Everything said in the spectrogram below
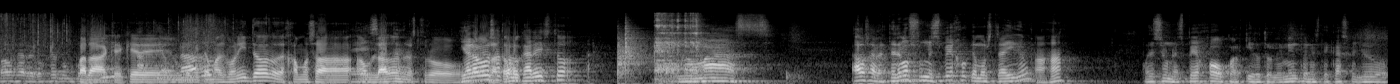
Vamos a recogerlo un para poquitín que quede un lado. poquito más bonito. Lo dejamos a, a un lado en nuestro. Y ahora vamos plató. a colocar esto lo más... Vamos a ver, tenemos un espejo que hemos traído. Ajá. Puede ser un espejo o cualquier otro elemento. En este caso yo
